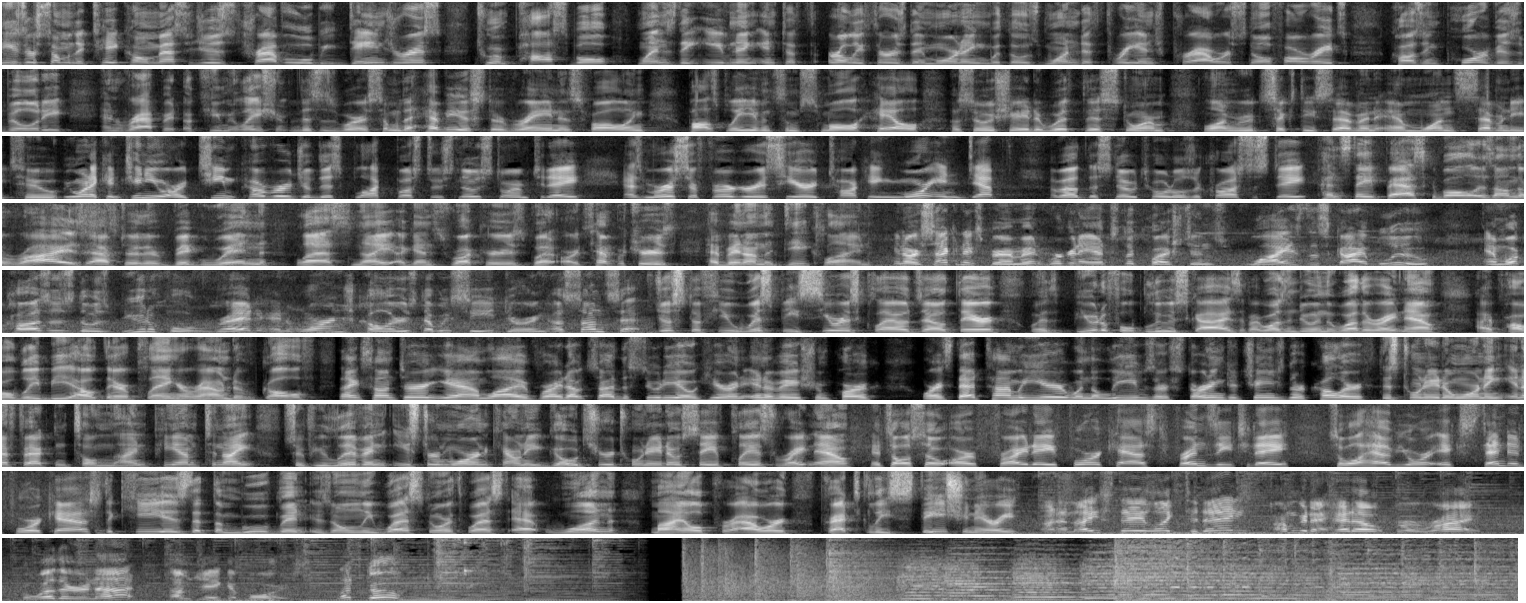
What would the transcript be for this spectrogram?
These are some of the take-home messages. Travel will be dangerous to impossible Wednesday evening into th early Thursday morning with those 1 to 3 inch per hour snowfall rates causing poor visibility and rapid accumulation. This is where some of the heaviest of rain is falling, possibly even some small hail associated with this storm along Route 67 and 172. We want to continue our team coverage of this blockbuster snowstorm today as Marissa Ferger is here talking more in depth about the snow totals across the state. Penn State basketball is on the rise after their big win last night against Rutgers, but our temperatures have been on the decline. In our second experiment, we're going to answer the questions, why is the sky blue? and what causes those beautiful red and orange colors that we see during a sunset. Just a few wispy cirrus clouds out there with beautiful blue skies. If I wasn't doing the weather right now, I'd probably be out there playing a round of golf. Thanks, Hunter. Yeah, I'm live right outside the studio here in Innovation Park where it's that time of year when the leaves are starting to change their color. This tornado warning in effect until 9 p.m. tonight. So if you live in eastern Warren County, go to your tornado safe place right now. It's also our Friday forecast frenzy today. So we'll have your extended forecast. The key is that the movement is only west-northwest at one mile per hour, practically stationary. On a nice day like today, I'm gonna head out for a ride. But whether or not, I'm Jacob Morse. Let's go.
